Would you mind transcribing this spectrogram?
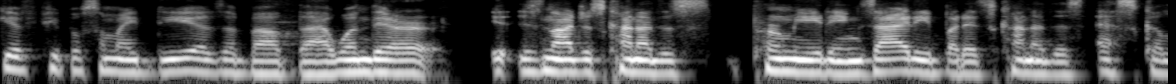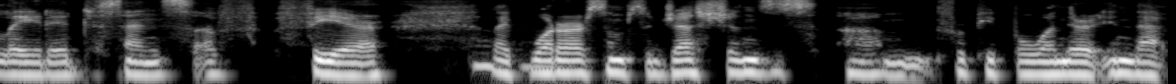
give people some ideas about that when there is not just kind of this permeating anxiety but it's kind of this escalated sense of fear like Mm-hmm. what are some suggestions um, for people when they're in that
